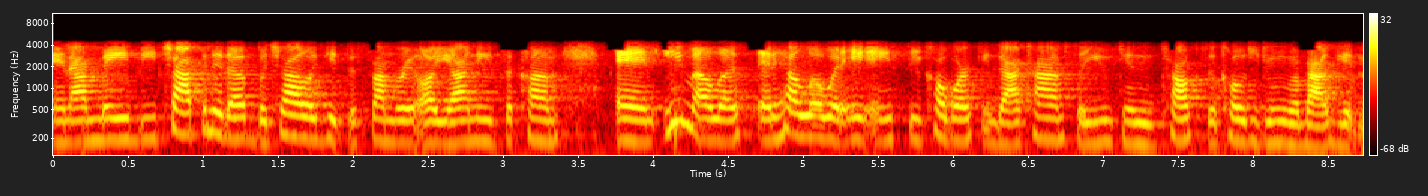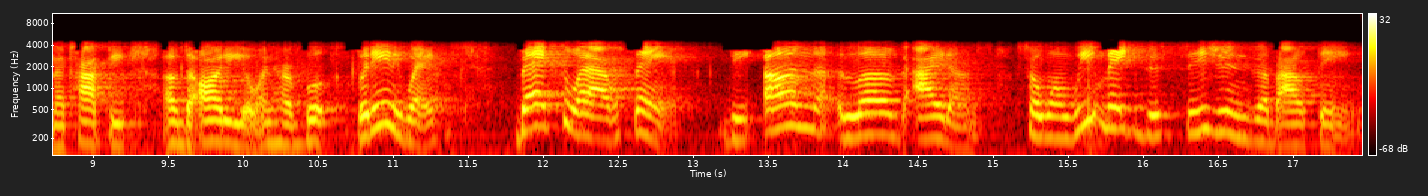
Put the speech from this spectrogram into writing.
and I may be chopping it up, but y'all will get the summary, or y'all need to come and email us at hello at aaccoworking.com so you can talk to Coach Dream about getting a copy of the audio in her book. But anyway, back to what I was saying: the unloved items. So when we make decisions about things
